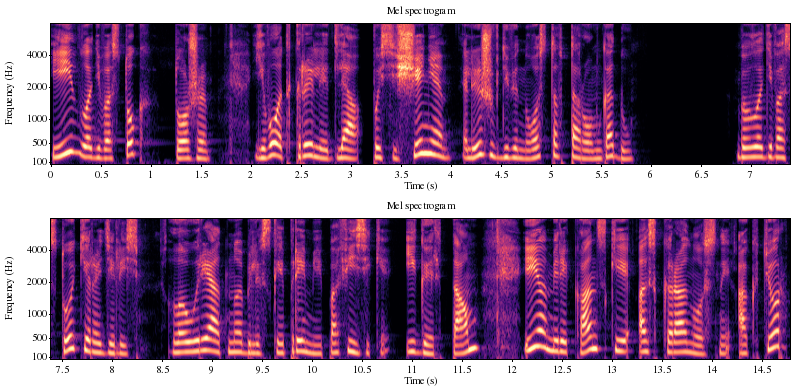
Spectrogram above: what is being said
И Владивосток тоже. Его открыли для посещения лишь в 1992 году. Во Владивостоке родились лауреат Нобелевской премии по физике Игорь Там и американский оскароносный актер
